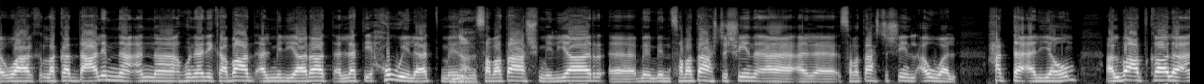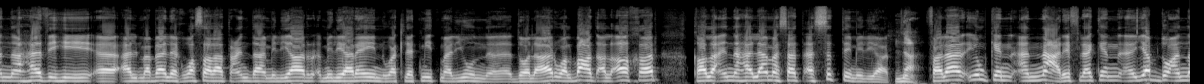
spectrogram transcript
ولقد علمنا أن هنالك بعض المليارات التي حولت من نعم. 17 مليار من 17 تشرين 17 تشرين الأول حتى اليوم. البعض قال أن هذه آه، المبالغ وصلت عند مليار مليارين و300 مليون دولار والبعض الآخر قال إنها لمست الستة مليار. نعم. فلا يمكن أن نعرف لكن يبدو أن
